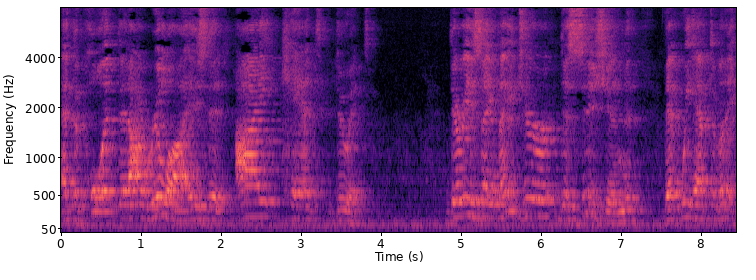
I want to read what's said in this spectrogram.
At the point that I realize that I can't do it, there is a major decision that we have to make.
